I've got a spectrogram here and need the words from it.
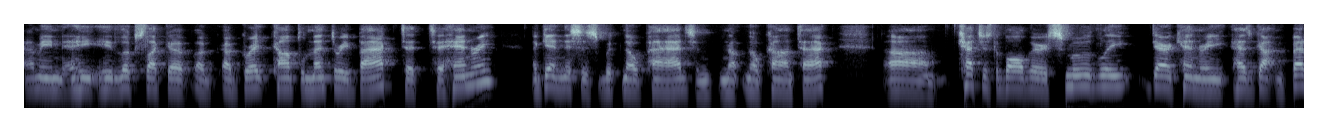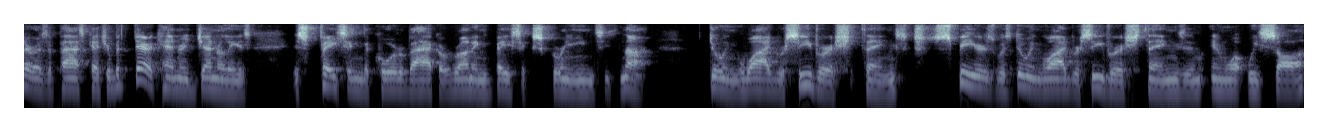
I mean, he, he looks like a, a, a great complementary back to, to Henry. Again, this is with no pads and no, no contact um, catches the ball very smoothly. Derrick Henry has gotten better as a pass catcher, but Derrick Henry generally is is facing the quarterback or running basic screens. He's not doing wide receiverish things. Spears was doing wide receiverish things in, in what we saw.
